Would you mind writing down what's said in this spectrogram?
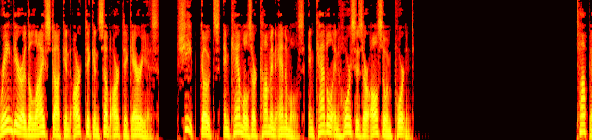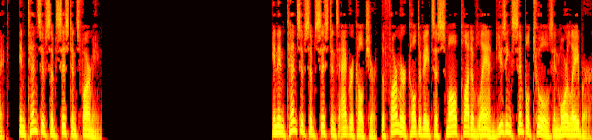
Reindeer are the livestock in Arctic and subarctic areas. Sheep, goats, and camels are common animals, and cattle and horses are also important. Intensive subsistence farming In intensive subsistence agriculture, the farmer cultivates a small plot of land using simple tools and more labor.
